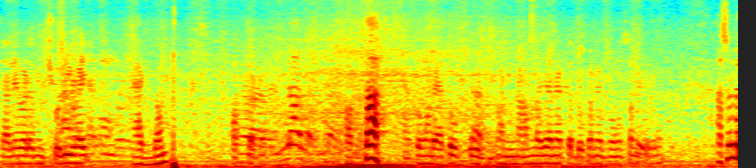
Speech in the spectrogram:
তাহলে এবার আমি চলি ভাই। একদম। সপ্তাহটা। সপ্তাহ? তোমার এত মানে নাম না জানা একটা দোকানের প্রমোশন করবে। আসলে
